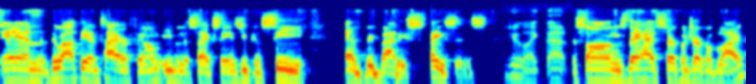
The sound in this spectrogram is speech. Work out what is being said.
and throughout the entire film even the sex scenes you can see everybody's faces I do like that the songs they had circle jerk of life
